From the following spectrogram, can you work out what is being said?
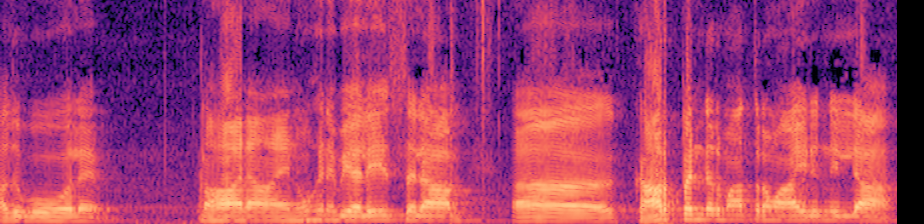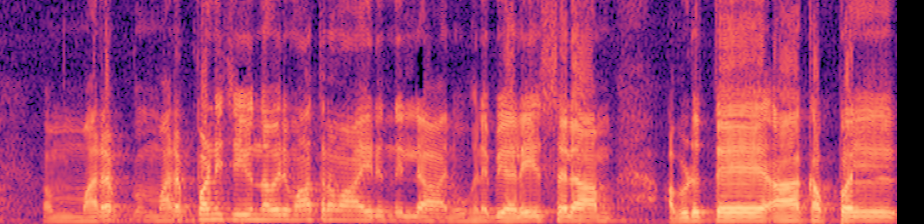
അതുപോലെ മഹാനായ നൂഹ് നബി അലൈഹിസ്സലാം കാർപ്പന്റർ മാത്രമായിരുന്നില്ല. മര മരപ്പണി ചെയ്യുന്നവർ മാത്രമായിരുന്നില്ല. നൂഹ് നബി അലൈഹിസ്സലാം അവിടുത്തെ ആ കപ്പൽ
